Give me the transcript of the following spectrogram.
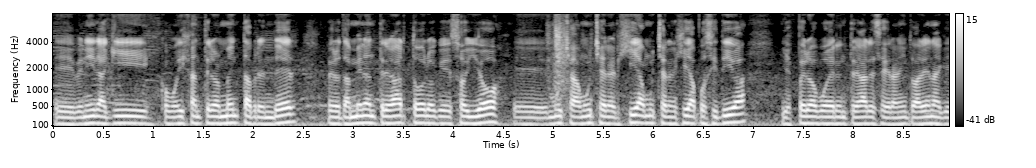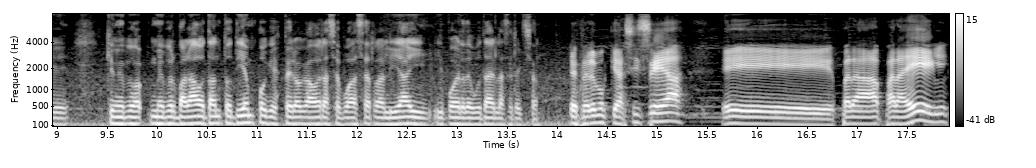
eh, venir aquí, como dije anteriormente, a aprender, pero también a entregar todo lo que soy yo, eh, mucha, mucha energía, mucha energía positiva y espero poder entregar ese granito de arena que, me, he preparado tanto tiempo que espero que ahora se pueda hacer realidad y, poder debutar en la selección. Esperemos que así sea eh, para, para él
